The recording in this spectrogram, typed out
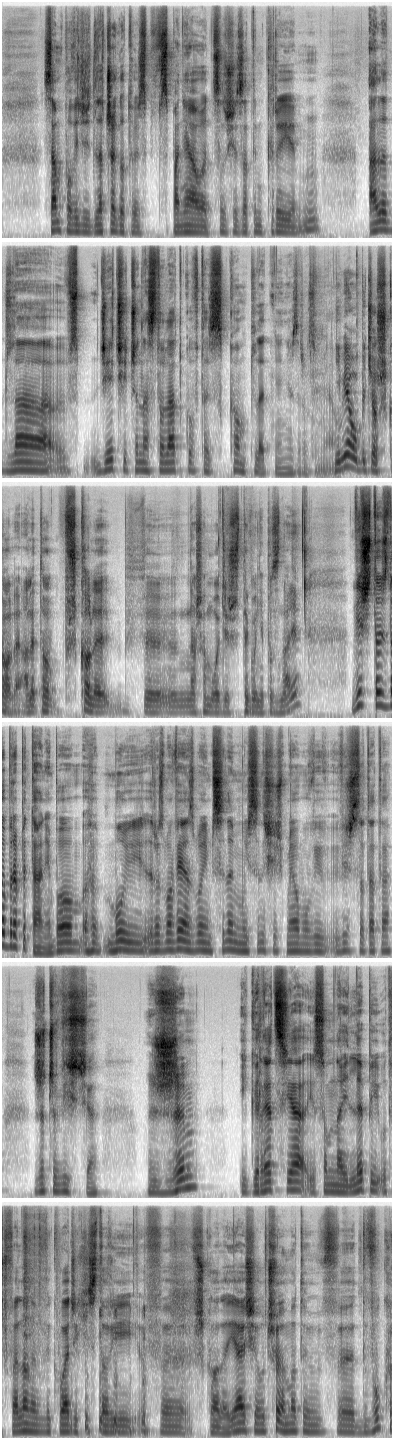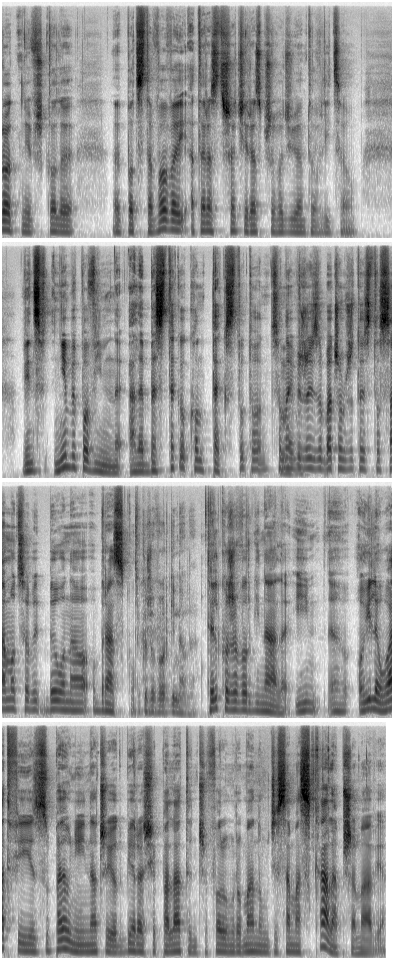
sam powiedzieć, dlaczego to jest wspaniałe, co się za tym kryje. Mm, Ale dla dzieci czy nastolatków to jest kompletnie niezrozumiałe. Nie miało być o szkole, ale to w szkole nasza młodzież tego nie poznaje? Wiesz, to jest dobre pytanie, bo mój, rozmawiałem z moim synem, mój syn się śmiał, mówi, wiesz co tata, rzeczywiście, Rzym i Grecja są najlepiej utrwalone w wykładzie historii w, w szkole. Ja się uczyłem o tym w, dwukrotnie w szkole podstawowej, a teraz trzeci raz przechodziłem to w liceum. Więc niby powinny, ale bez tego kontekstu to co najwyżej zobaczą, że to jest to samo, co by było na obrazku Tylko, że w oryginale. tylko że w oryginale. I e, o ile łatwiej jest zupełnie inaczej odbiera się Palatyn czy Forum Romanum, gdzie sama skala przemawia,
